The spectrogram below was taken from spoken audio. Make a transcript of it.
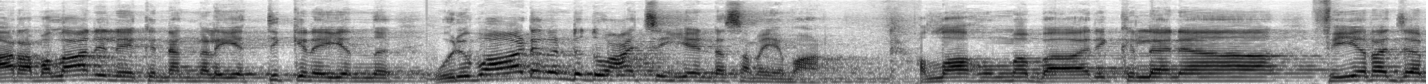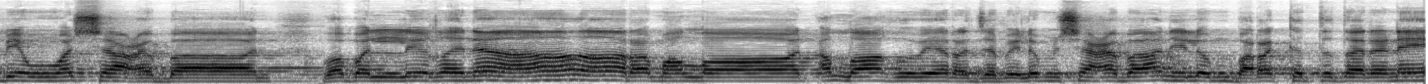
ആ റമലാനിലേക്ക് ഞങ്ങളെ എത്തിക്കണേ എന്ന് ഒരുപാട് കണ്ട് ദ്വാ ചെയ്യേണ്ട സമയമാണ്. അല്ലാഹുമ്മ ബാരിക് ലനാ ഫീ റജബിൻ വശഅബാൻ വബല്ലിഗ്നാ റമളാൻ അല്ലാഹുവേ റജബിലും ശഅബാനിലും ബറക്കത്ത് തരണേ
